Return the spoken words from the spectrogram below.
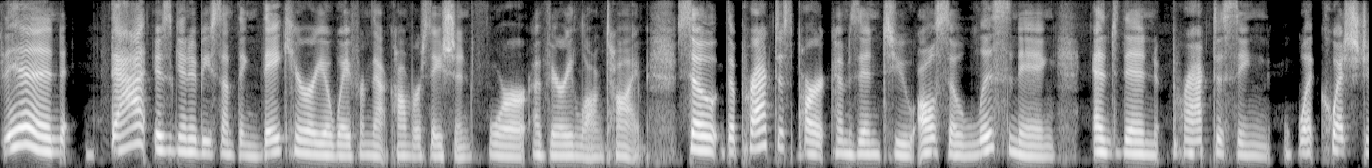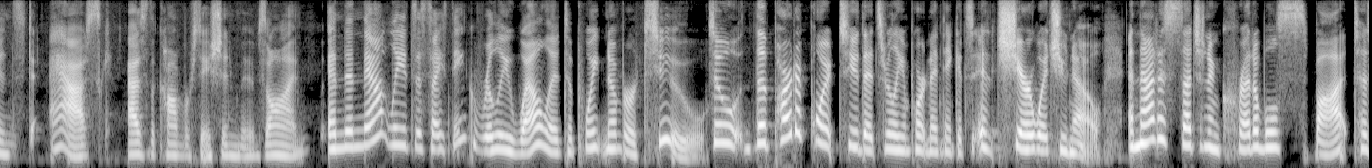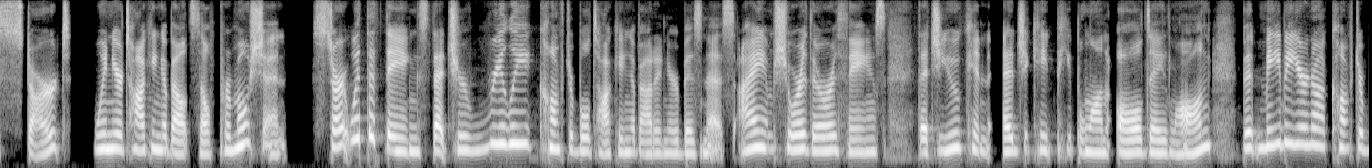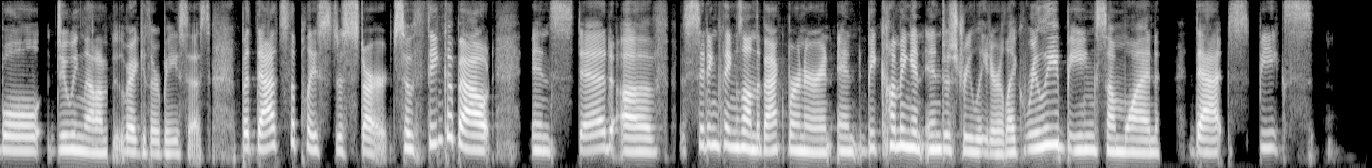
then that is going to be something they carry away from that conversation for a very long time. So the practice part comes into also listening and then practicing what questions to ask as the conversation moves on. And then that leads us, I think, really well into point number two. So, the part of point two that's really important, I think, it's, it's share what you know. And that is such an incredible spot to start when you're talking about self promotion. Start with the things that you're really comfortable talking about in your business. I am sure there are things that you can educate people on all day long, but maybe you're not comfortable doing that on a regular basis. But that's the place to start. So think about instead of sitting things on the back burner and, and becoming an industry leader, like really being someone that speaks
